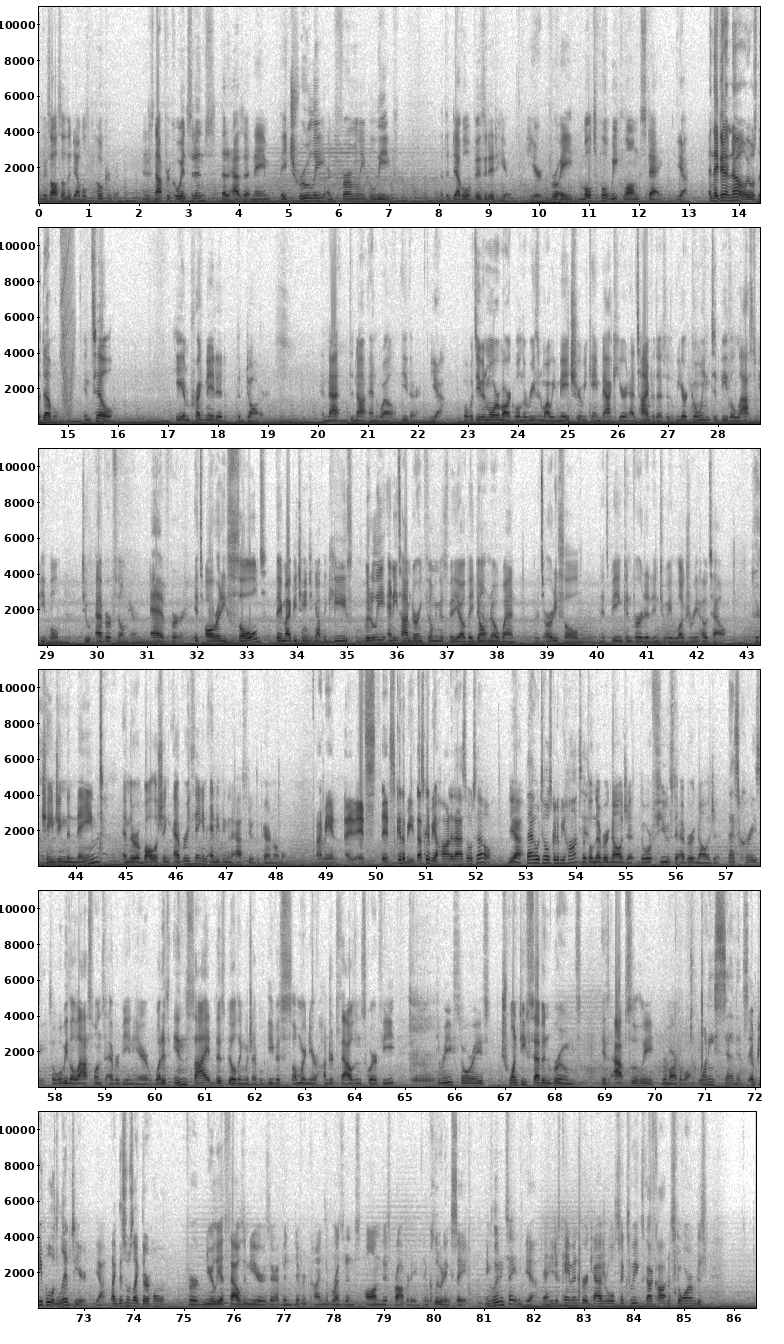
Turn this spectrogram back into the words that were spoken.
and there's also the Devil's Poker Room. And it is not for coincidence that it has that name. They truly and firmly believe that the devil visited here here. for a multiple week long stay Yeah. And they didn't know it was the devil. until he impregnated the daughter. And that did not end well either. Yeah. But what's even more remarkable, and the reason why we made sure we came back here and had time for this, is we are going to be the last people to ever film here. Ever. It's already sold. They might be changing out the keys literally anytime during filming this video. They don't know when, but it's already sold and it's being converted into a luxury hotel. They're changing the name and they're abolishing everything and anything that has to do with the paranormal. I mean, it's it's gonna be that's gonna be a haunted ass hotel. Yeah, That hotel's gonna be haunted. but they'll never acknowledge it. They'll refuse to ever acknowledge it. That's crazy. So we'll be the last ones to ever be in here. What is inside this building, which I believe is somewhere near 100,000 square feet, three stories, 27 rooms, is absolutely remarkable. 27. And people lived here. Yeah. Like this was like their home. For nearly a thousand years, there have been different kinds of residents on this property, Including Satan. including Satan. Yeah. Yeah, he just came in for a casual six weeks, got caught in a storm, just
